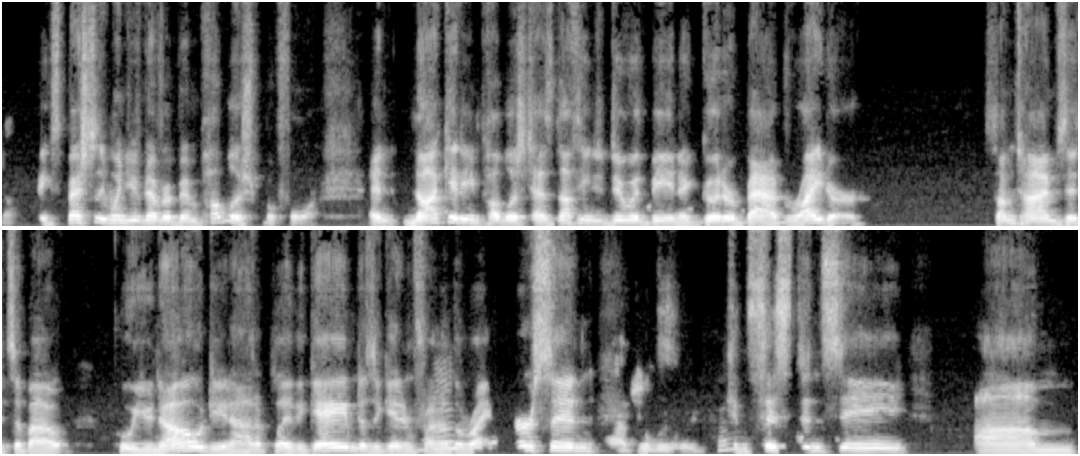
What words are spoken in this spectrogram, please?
No. especially when you've never been published before. And not getting published has nothing to do with being a good or bad writer. Sometimes it's about who you know. Do you know how to play the game? Does it get in front of Mhm. the right person? Absolutely. Consistency. Um,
